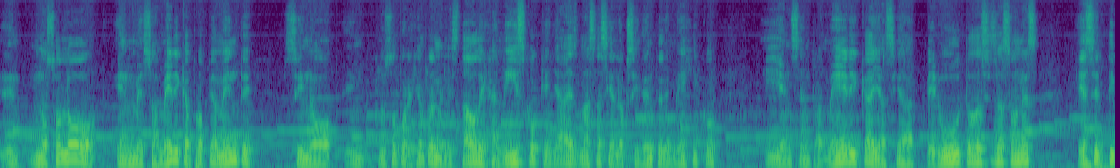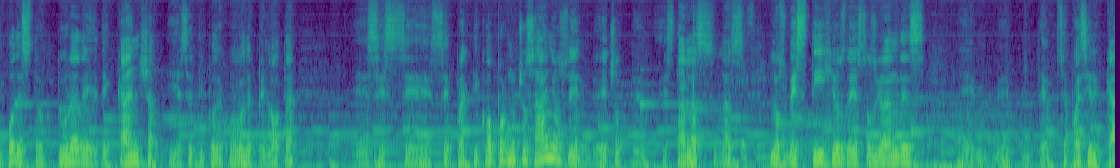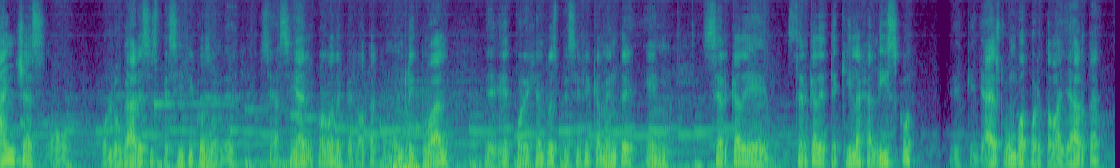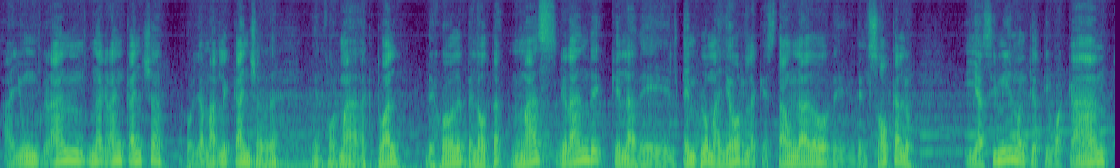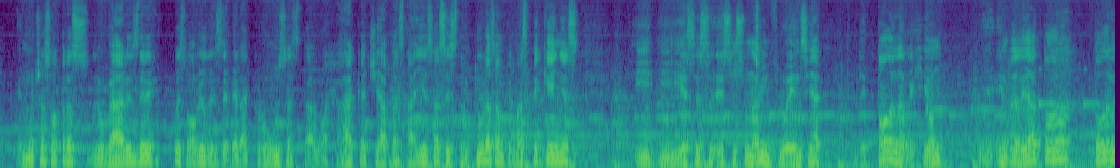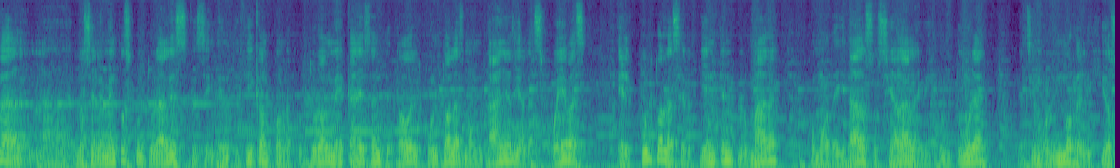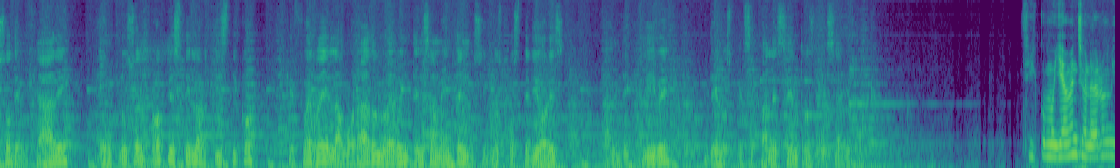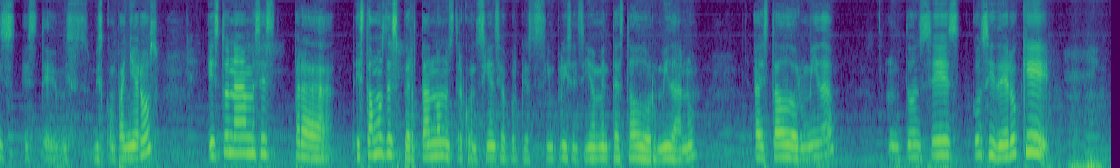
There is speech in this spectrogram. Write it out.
eh, no solo en Mesoamérica propiamente, sino incluso, por ejemplo, en el estado de Jalisco, que ya es más hacia el occidente de México, y en Centroamérica y hacia Perú, todas esas zonas, ese tipo de estructura de, cancha y ese tipo de juego de pelota eh, se, practicó por muchos años. De hecho, eh, están las, los vestigios de esos grandes, eh, se puede decir, canchas o, lugares específicos donde se hacía el juego de pelota como un ritual. por ejemplo, específicamente en cerca de, cerca de Tequila, Jalisco, eh, que ya es rumbo a Puerto Vallarta, hay un gran, una gran cancha, por llamarle cancha, ¿verdad? En forma actual de juego de pelota, más grande que la del Templo Mayor, la que está a un lado del Zócalo. Y asimismo en Teotihuacán, en muchos otros lugares, de, pues obvio, desde Veracruz hasta Oaxaca, Chiapas, hay esas estructuras, aunque más pequeñas, y, y esa es, es, una influencia de toda la región. Eh, en realidad, toda, todos los elementos culturales que se identifican con la cultura olmeca es ante todo el culto a las montañas y a las cuevas, el culto a la serpiente emplumada como deidad asociada a la agricultura, el simbolismo religioso del jade e incluso el propio estilo artístico que fue reelaborado luego intensamente en los siglos posteriores al declive de los principales centros de esa época. Sí, como ya mencionaron mis, este, mis, compañeros, esto nada más es para, estamos despertando nuestra conciencia porque simple y sencillamente ha estado dormida, ¿no? Ha estado dormida. Entonces, considero que,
